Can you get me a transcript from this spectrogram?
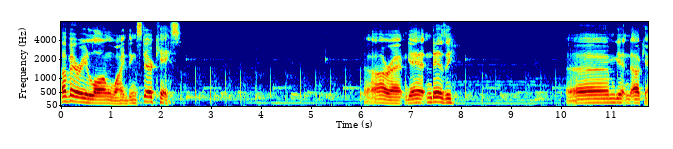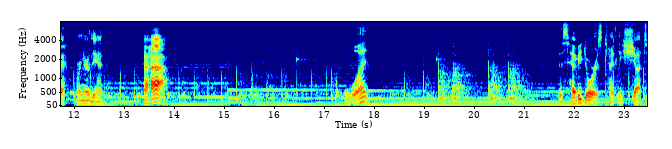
a very long winding staircase. Alright, I'm getting dizzy. I'm getting... Okay, we're near the end. Haha. What? This heavy door is tightly shut.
